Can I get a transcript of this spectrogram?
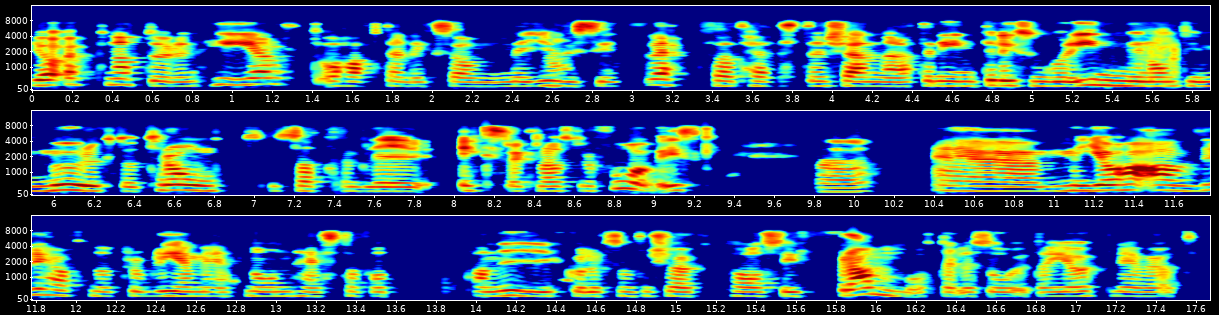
jag har öppnat dörren helt och haft den liksom med ljusinsläpp så att hästen känner att den inte liksom går in i någonting mörkt och trångt så att den blir extra klaustrofobisk. Ja. Eh, men jag har aldrig haft något problem med att någon häst har fått panik och liksom försökt ta sig framåt eller så utan jag upplever att eh,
